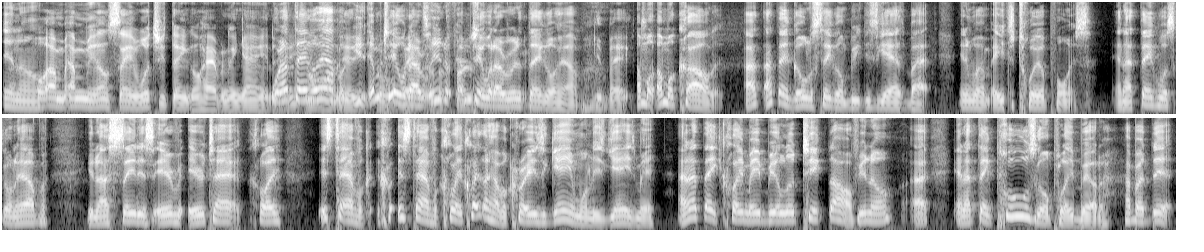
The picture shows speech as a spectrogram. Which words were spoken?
you know. Well, I mean, I'm saying what you think gonna happen in the game. What I think gonna happen? You- let me tell you what I. You know, let me tell you what I really think gonna happen. Get back I'm gonna call it. I, I think Golden State gonna beat these guys by anywhere from eight to twelve points. And I think what's gonna happen. You know, I say this every every time Clay. It's time for it's time for Clay. Clay gonna have a crazy game on these games, man. And I think Clay may be a little ticked off, you know. Uh, and I think Poole's gonna play better. How about that?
